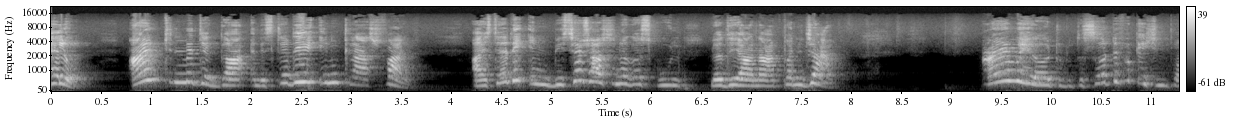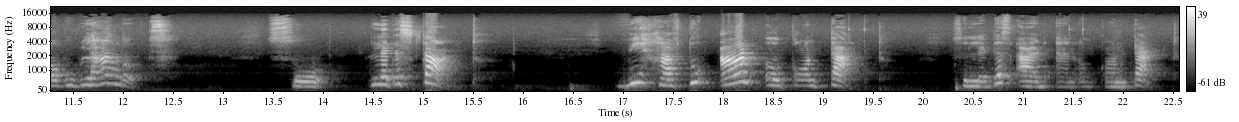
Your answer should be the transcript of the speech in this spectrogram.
Hello, I am Chinmay Jagga and I study in class 5. I study in Biswa Shastri Nagar School, Ludhiana, Punjab. I am here to do the certification for Google Hangouts. So, let us start. We have to add a contact. So, let us add an a contact.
